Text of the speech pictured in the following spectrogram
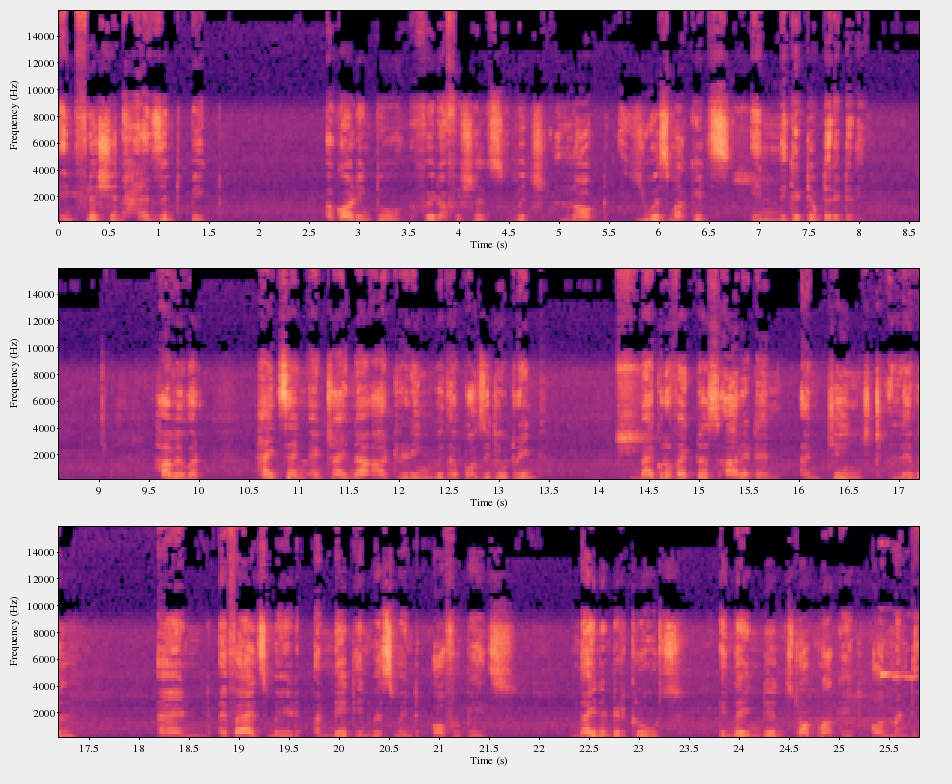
Inflation hasn't peaked, according to Fed officials, which locked US markets in negative territory. However, Hang Seng and China are trading with a positive trend. Macro factors are at an unchanged level and FIs made a net investment of rupees 900 crores in the Indian stock market on Monday.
